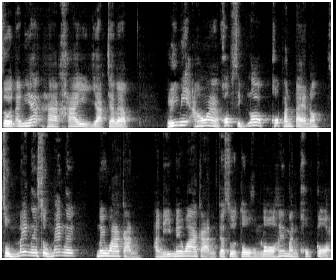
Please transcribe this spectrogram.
ส่วนอันเนี้ยหากใครอยากจะแบบเฮ้ยไม่เอาอะครบสิบรอบครบพันแปดเนาะสุ่มแม่งเลยสุ่มแม่งเลยไม่ว่ากัน อันนี้ไม่ว่ากัน แต่ส่วนตัวผมรอให้มันครบก่อน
